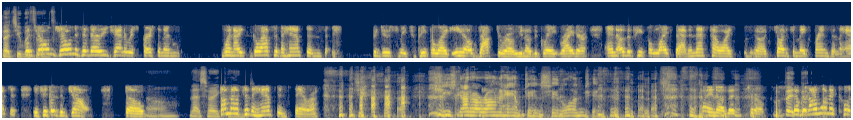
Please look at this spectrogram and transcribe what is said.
But you But Joan. Joan is a very generous person, and when I go out to the Hamptons, she introduced me to people like E.L. Doctorow, you know, the great writer, and other people like that. And that's how I uh, started to make friends in the Hamptons. It's because of Joan. So Oh, that's very come out to the Hamptons, Sarah. She's got her own Hamptons in London. I know that's true. But- no, but- but I want to call,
